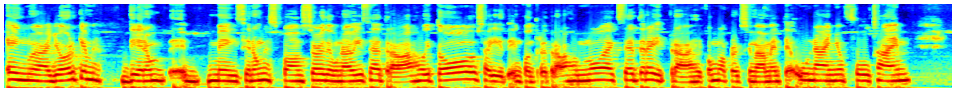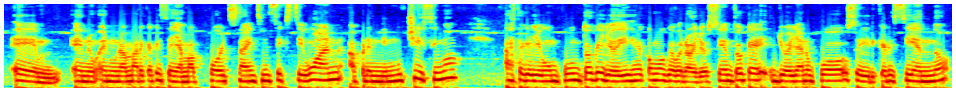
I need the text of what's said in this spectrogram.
en Nueva York, que me dieron, eh, me hicieron sponsor de una visa de trabajo y todo, o sea, encontré trabajo en moda, etcétera, y trabajé como aproximadamente un año full time em, en una marca que se llama Ports 1961. Aprendí muchísimo hasta que llegó un punto que yo dije como que, bueno, yo siento que yo ya no puedo seguir creciendo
